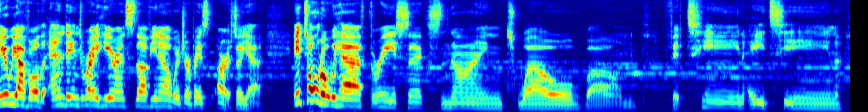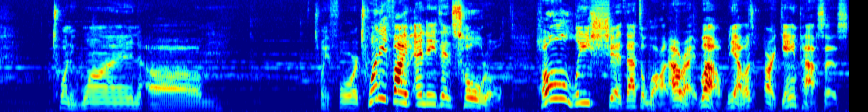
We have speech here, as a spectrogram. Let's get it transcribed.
Here we have all the endings right here and stuff, you know, which are basically... Alright, so yeah. In total, we have 3, 6, 9, 12, um, 15, 18, 21, um, 24, 25 endings in total. Holy shit, that's a lot. Alright, well, yeah, let's... Alright, game passes.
